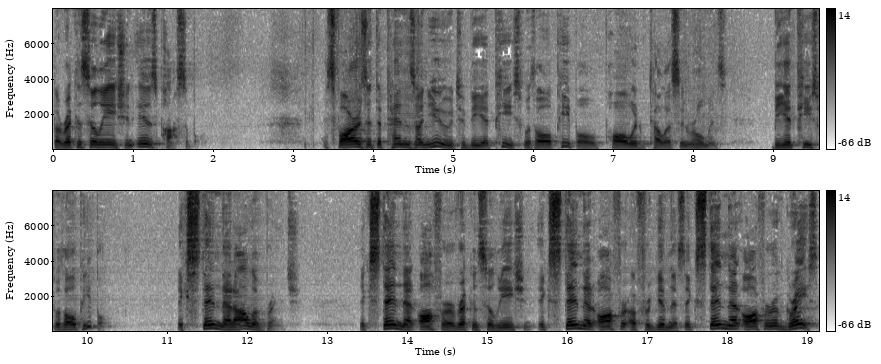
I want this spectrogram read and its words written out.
but reconciliation is possible. As far as it depends on you to be at peace with all people, Paul would tell us in Romans be at peace with all people. Extend that olive branch. Extend that offer of reconciliation. Extend that offer of forgiveness. Extend that offer of grace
